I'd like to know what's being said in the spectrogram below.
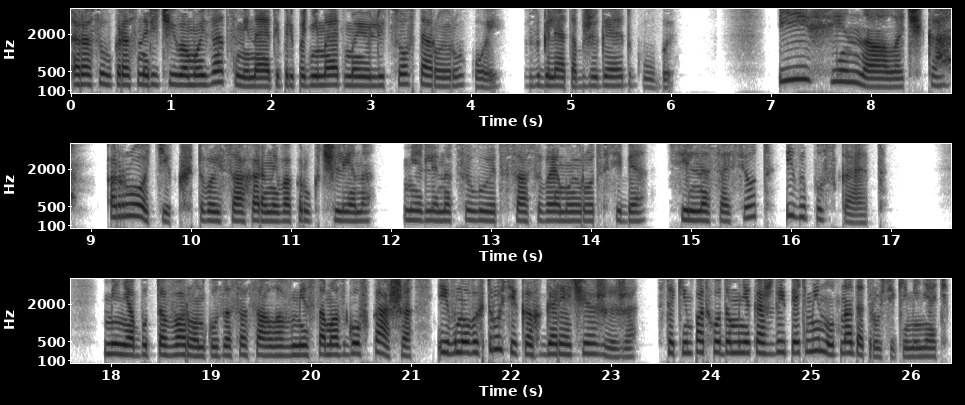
Расул красноречиво мой зад сминает и приподнимает мое лицо второй рукой. Взгляд обжигает губы. «И финалочка. Ротик твой сахарный вокруг члена». Медленно целует, всасывая мой рот в себя, сильно сосет и выпускает. Меня будто в воронку засосало, вместо мозгов каша, и в новых трусиках горячая жижа. С таким подходом мне каждые пять минут надо трусики менять.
